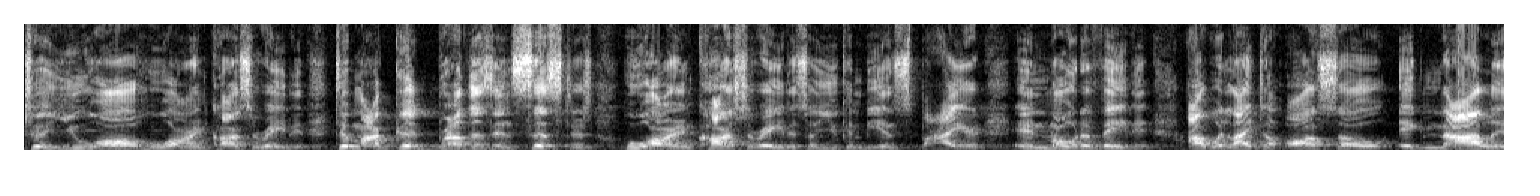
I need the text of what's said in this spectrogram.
to you all who are incarcerated, to my good brothers and sisters who are incarcerated so you can be inspired and motivated. I would like to also acknowledge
